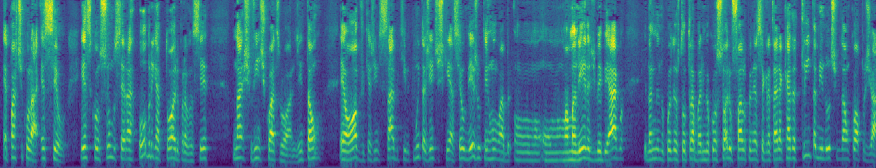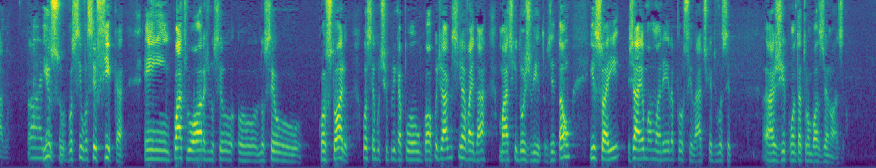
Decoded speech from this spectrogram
é particular, é seu. Esse consumo será obrigatório para você nas 24 horas. Então, é óbvio que a gente sabe que muita gente esquece. Eu mesmo tenho uma, uma maneira de beber água e quando eu estou trabalhando no meu consultório, eu falo para minha secretária a cada 30 minutos me dá um copo de água. Olha Isso, você, você fica em quatro horas no seu, no seu consultório, você multiplica por um copo de água, isso já vai dar mais que dois litros. Então, isso aí já é uma maneira profilática de você agir contra a trombose venosa.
